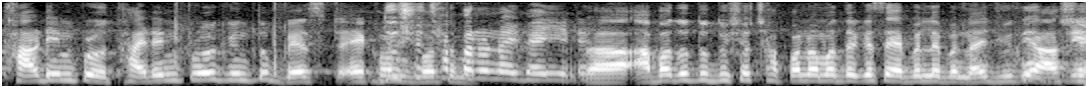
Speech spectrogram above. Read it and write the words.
thirteen pro thirteen pro কিন্তু বেস্ট এখন দুশো ছাপ্পান্ন নাই ভাই এটা। আপাতত দুশো ছাপ্পান্ন আমাদের কাছে অ্যাভেলেবেল নাই। যদি আসে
